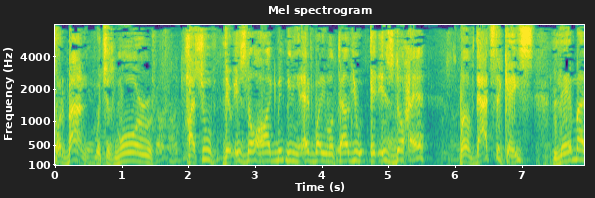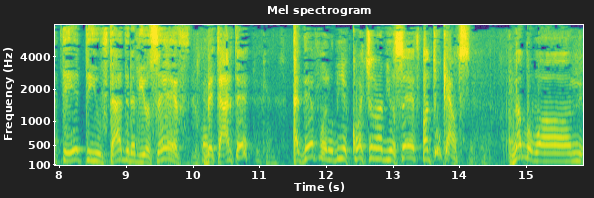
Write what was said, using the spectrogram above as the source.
korban, which is more hashuv, there is no argument, meaning everybody will tell you it is doche? Well, if that's the case, lema yuftad Rabbi Yosef betarte, and therefore it'll be a question of Yosef on two counts. Number one,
